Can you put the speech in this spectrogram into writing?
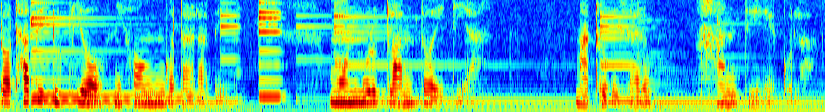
তথাপিতো কিয় নিসংগতাৰ আবেগ? মন মোৰ ক্লান্ত এতিয়া। মাথো বিচাৰোঁ। শান্তিৰে কোলা।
